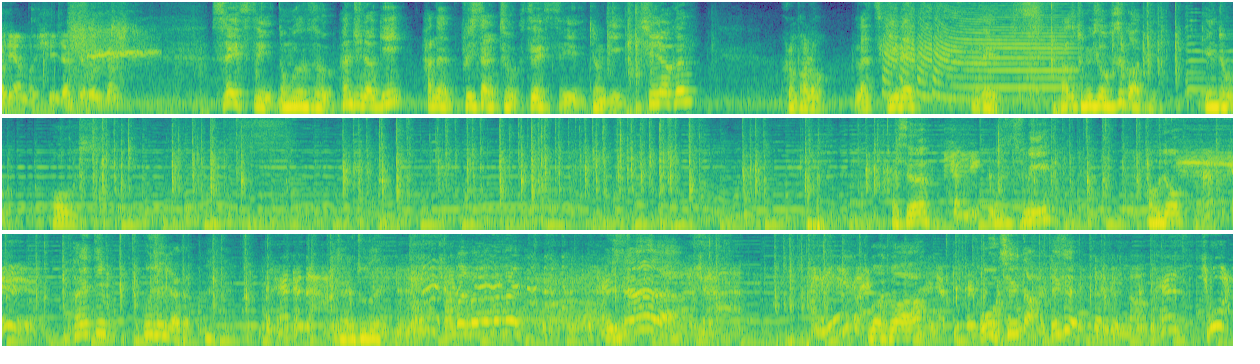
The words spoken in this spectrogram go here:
어디 한번 시작해볼까? 3x3 농구선수 한준혁이 하는 프리스타일2 3x3 경기 실력은? 그럼 바로 let's get it 근데 나도 정신 없을 것 같아 개인적으로. 어우씨. 나이스. 어, 수비 가보죠. 상대팀 포지션이 약간 잘 조대 빨빨 빨빨 빨빨 나이스! 좋아 좋아. 오 재밌다. 나이스! 좋아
